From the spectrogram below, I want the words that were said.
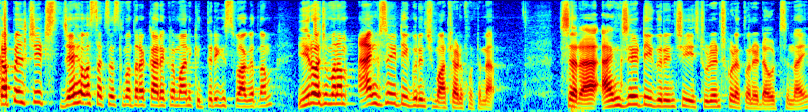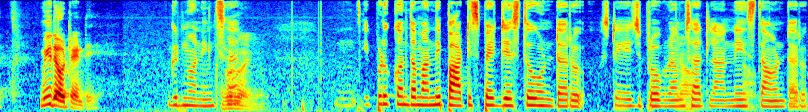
కపిల్ చిట్స్ జయహవ సక్సెస్ మంత్ర కార్యక్రమానికి తిరిగి స్వాగతం. ఈ రోజు మనం యాంగ్జైటీ గురించి మాట్లాడుకుంటున్నాం. సార్ యాంగ్జైటీ గురించి స్టూడెంట్స్ కూడా కొన్ని డౌట్స్ ఉన్నాయి. మీ డౌట్ ఏంటి? గుడ్ మార్నింగ్ సార్ ఇప్పుడు కొంతమంది పార్టిసిపేట్ చేస్తూ ఉంటారు. స్టేజ్ ప్రోగ్రామ్స్ అట్లా అన్నీ ఇస్తూ ఉంటారు.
